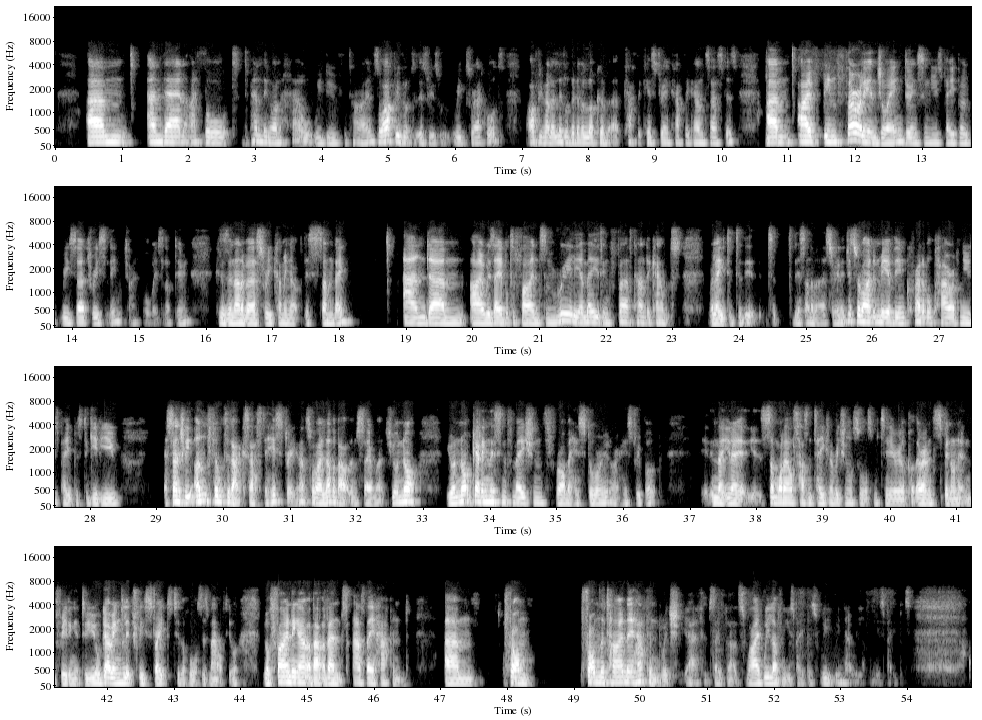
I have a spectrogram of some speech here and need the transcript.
Um, and then I thought, depending on how we do for time, so after we've looked at this week's, week's records, after we've had a little bit of a look at Catholic history and Catholic ancestors, um, I've been thoroughly enjoying doing some newspaper research recently, which I always love doing, because there's an anniversary coming up this Sunday. And um, I was able to find some really amazing first-hand accounts related to, the, to, to this anniversary. And it just reminded me of the incredible power of newspapers to give you essentially unfiltered access to history. That's what I love about them so much. You're not you're not getting this information from a historian or a history book. In that you know someone else hasn't taken original source material, put their own spin on it, and feeding it to you. You're going literally straight to the horse's mouth. You're you're finding out about events as they happened, um, from from the time they happened. Which yeah, so that's why we love newspapers. We we know we love newspapers.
